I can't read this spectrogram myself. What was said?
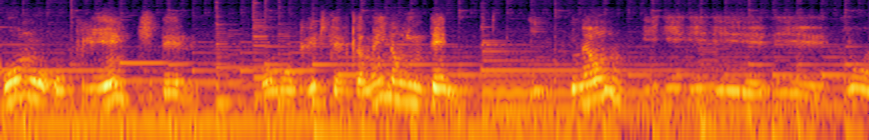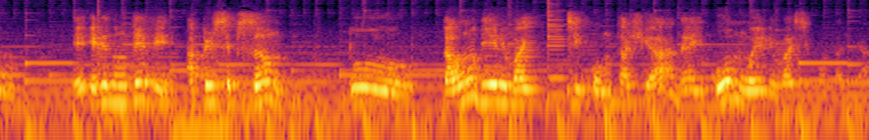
como o cliente dele como o cliente dele também não entende e não e, e, e o, ele não teve a percepção do da onde ele vai se contagiar, né, e como ele vai se contagiar.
